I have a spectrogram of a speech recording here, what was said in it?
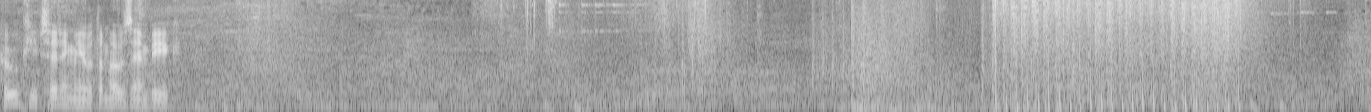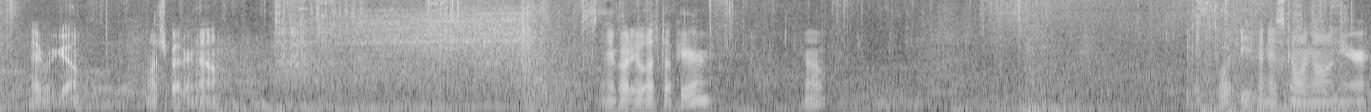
Who keeps hitting me with the Mozambique? There we go. Much better now. Anybody left up here? Nope. What even is going on here?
